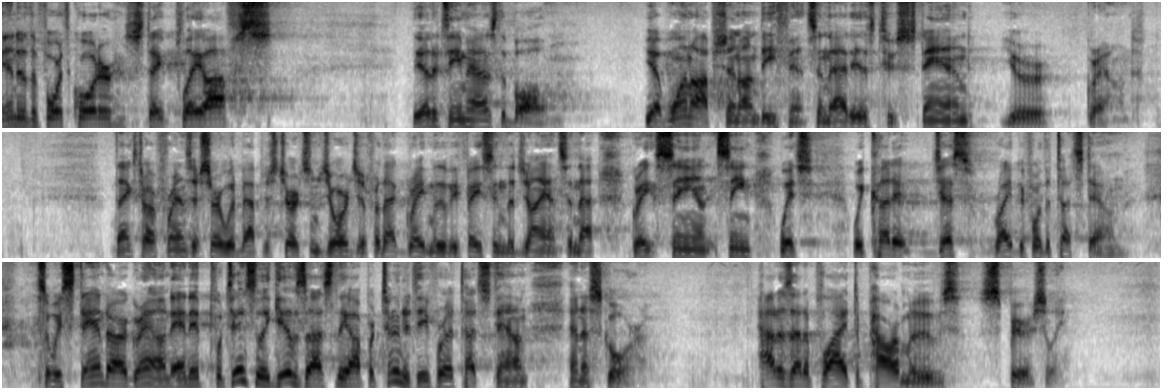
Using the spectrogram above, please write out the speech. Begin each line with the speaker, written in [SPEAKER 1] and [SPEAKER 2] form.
[SPEAKER 1] End of the fourth quarter, state playoffs. The other team has the ball. You have one option on defense, and that is to stand your ground. Thanks to our friends at Sherwood Baptist Church in Georgia for that great movie, Facing the Giants, and that great scene, scene which we cut it just right before the touchdown. So we stand our ground, and it potentially gives us the opportunity for a touchdown and a score. How does that apply to power moves spiritually?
